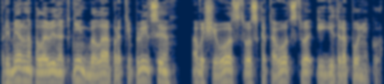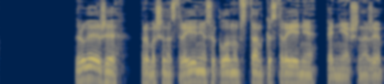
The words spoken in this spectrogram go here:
Примерно половина книг была про теплицы, овощеводство, скотоводство и гидропонику. Другая же про машиностроение с уклоном в станкостроение, конечно же.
